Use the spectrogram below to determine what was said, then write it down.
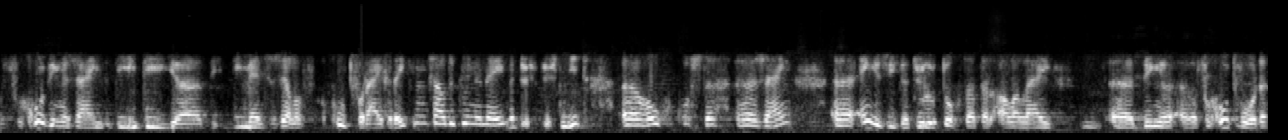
vergoedingen zijn die, die, die, die, mensen zelf goed voor eigen rekening zouden kunnen nemen. Dus, dus niet hoge kosten zijn. en je ziet natuurlijk toch dat er allerlei dingen vergoed worden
